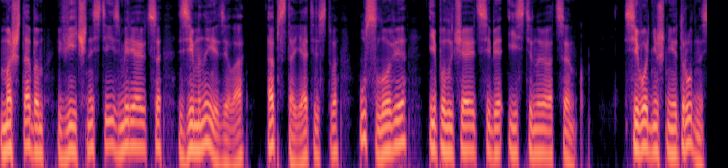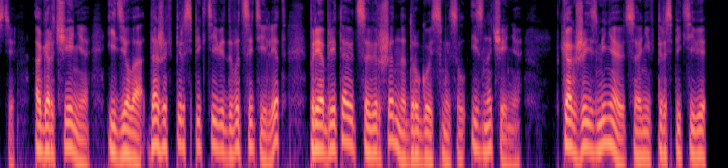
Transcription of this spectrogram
масштабом вечности измеряются земные дела, обстоятельства, условия и получают себе истинную оценку. Сегодняшние трудности – огорчения и дела даже в перспективе 20 лет приобретают совершенно другой смысл и значение. Как же изменяются они в перспективе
